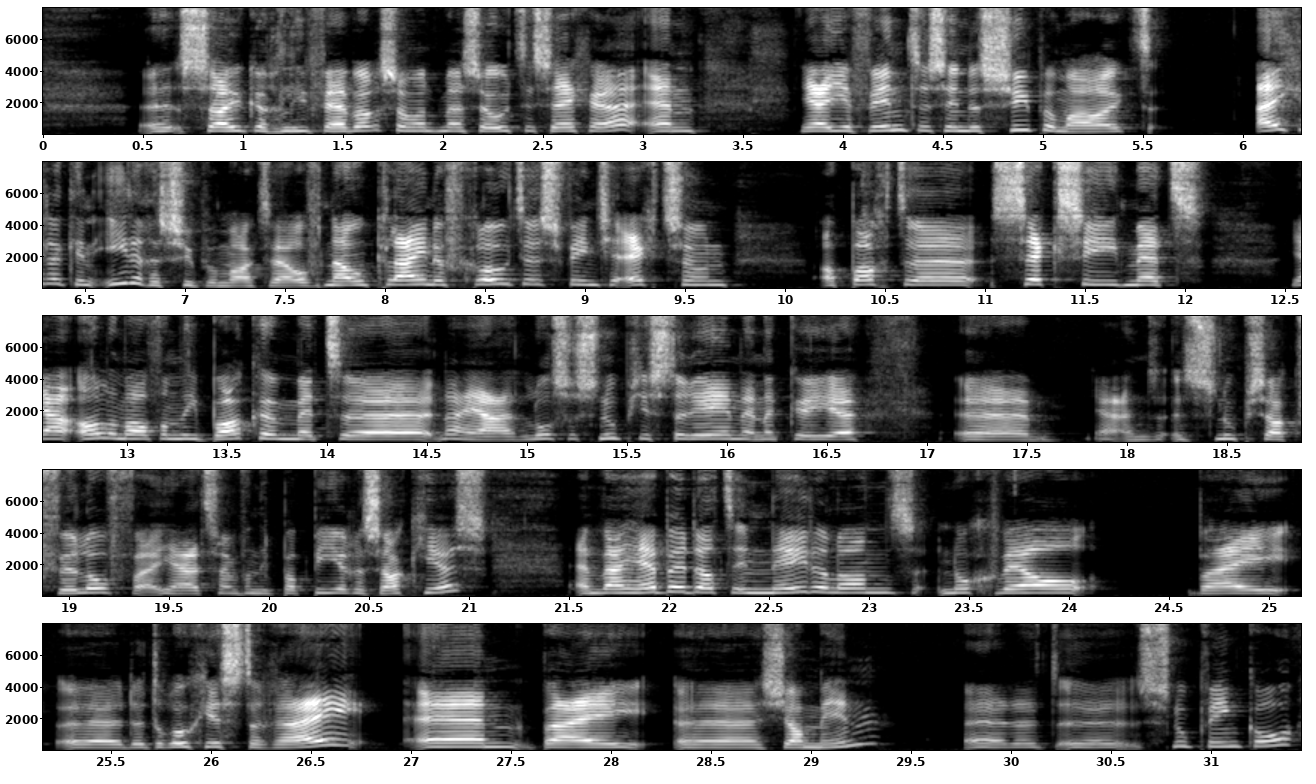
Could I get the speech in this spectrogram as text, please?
uh, suikerliefhebbers, om het maar zo te zeggen. En ja, je vindt dus in de supermarkt eigenlijk in iedere supermarkt wel. Of nou een kleine of groot is, vind je echt zo'n aparte sectie met ja, allemaal van die bakken met uh, nou ja, losse snoepjes erin. En dan kun je uh, ja, een, een, snoepzak vullen. Of uh, ja, het zijn van die papieren zakjes. En wij hebben dat in Nederland nog wel bij de drogisterij en bij Jamin, de snoepwinkel.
